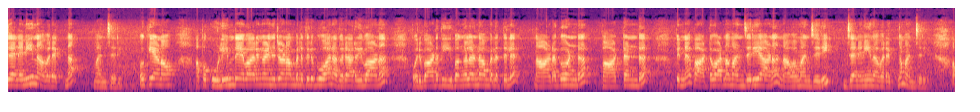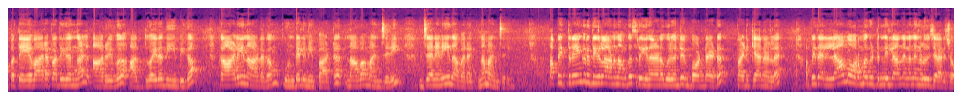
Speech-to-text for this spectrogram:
ജനനി നവരത്ന മഞ്ചരി. ഓക്കെ ആണോ? അപ്പൊ കുളിയും ദേവാരം കഴിഞ്ഞിട്ട് വേണം അമ്പലത്തിൽ പോകാൻ അതൊരു അറിവാണ് ഒരുപാട് ദീപങ്ങളുണ്ട് അമ്പലത്തിൽ നാടകമുണ്ട് പാട്ടുണ്ട്. പിന്നെ പാട്ട് പാടുന്ന മഞ്ചരിയാണ് നവമഞ്ചരി ജനനി നവരത്ന മഞ്ചരി. അപ്പൊ തേവാര പതികങ്ങൾ അറിവ് അദ്വൈത ദീപിക കാളി നാടകം കുണ്ടലിനിപ്പാട്ട് നവമഞ്ചരി ജനനി നവരത്ന മഞ്ചരി. അപ്പൊ ഇത്രയും കൃതികളാണ് നമുക്ക് ശ്രീനാരായണ ഗുരുവിന്റെ ഇമ്പോർട്ടന്റ് ആയിട്ട് പഠിക്കാനുള്ളത്. അപ്പൊ ഇതെല്ലാം ഓർമ്മ കിട്ടുന്നില്ല എന്ന് തന്നെ നിങ്ങൾ വിചാരിച്ചോ.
